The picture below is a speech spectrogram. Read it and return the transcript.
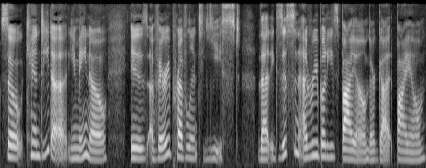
So, Candida, you may know, is a very prevalent yeast that exists in everybody's biome, their gut biome,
